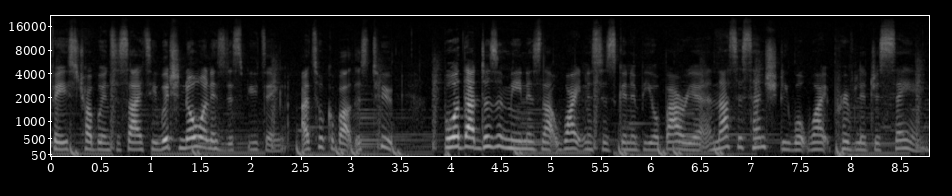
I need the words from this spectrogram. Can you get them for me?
face trouble in society which no one is disputing i talk about this too but what that doesn't mean is that whiteness is going to be your barrier, and that's essentially what white privilege is saying.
